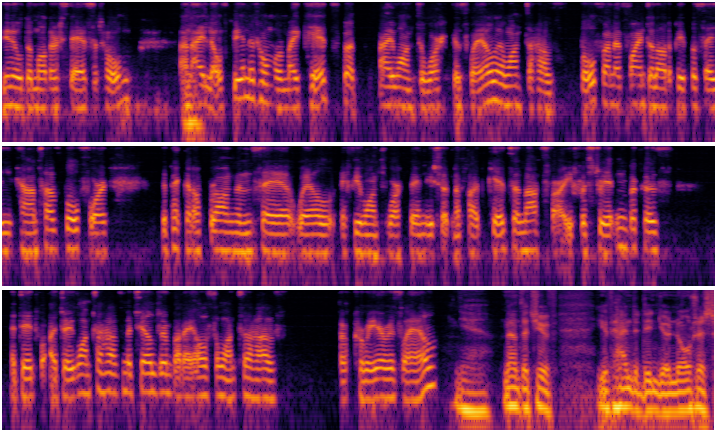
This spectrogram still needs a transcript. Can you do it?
you know the mother stays at home, and I love being at home with my kids, but I want to work as well. I want to have both, and I find a lot of people say you can't have both, or they pick it up wrong and say, well, if you want to work, then you shouldn't have had kids, and that's very frustrating because I did, I do want to have my children, but I also want to have a career as well. Yeah. Now that you've you've handed in your notice,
